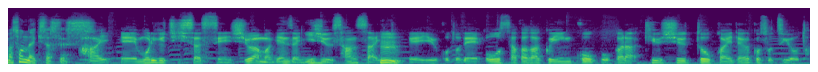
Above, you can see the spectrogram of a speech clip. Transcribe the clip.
まあそんないきさつです。はい。えー森口久志選手は、まあ、現在23歳うんということで、大阪学院高校から九州東海大学を卒業と。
